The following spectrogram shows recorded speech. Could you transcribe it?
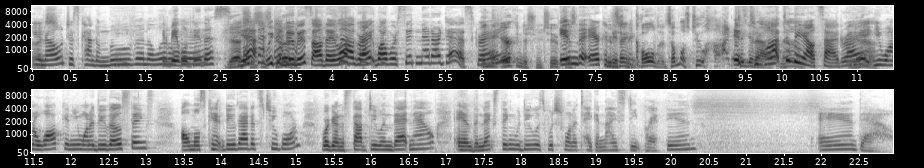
You know, just kind of moving a little. Gonna be able to do bit. this? Yes, Yeah, is we can do this all day long, right? While we're sitting at our desk, right? In the air conditioning too. In the air conditioning. You're saying cold. It's almost too hot to It's get too out hot to be outside, right? Yeah. You want to walk and you want to do those things. Almost can't do that. It's too warm. We're going to stop doing that now. And the next thing we do is we just want to take a nice deep breath in and out.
